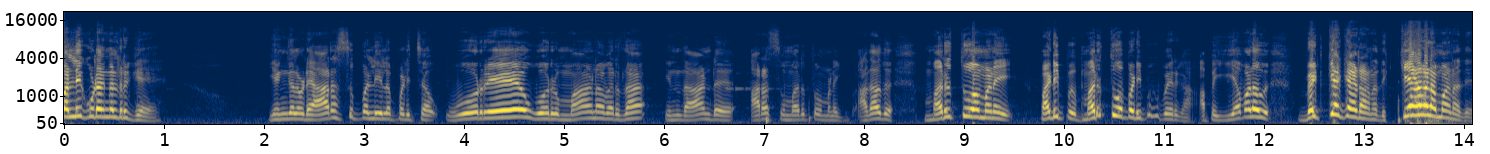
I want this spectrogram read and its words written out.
பள்ளிக்கூடங்கள் இருக்குது எங்களுடைய அரசு பள்ளியில் படித்த ஒரே ஒரு மாணவர் தான் இந்த ஆண்டு அரசு மருத்துவமனைக்கு அதாவது மருத்துவமனை படிப்பு மருத்துவ படிப்புக்கு போயிருக்கான். அப்போ எவ்வளவு வெட்கக்கேடானது கேவலமானது.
